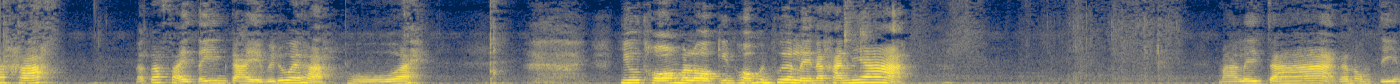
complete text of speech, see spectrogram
นะคะ แล้วก็ใส่ตีนไก่ไปด้วยค่ะโอ้ยหิวท้องมารอกินพร้อมเพื่อนๆเลยนะคะเนี่ย มาเลยจ้า ขนมจีน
